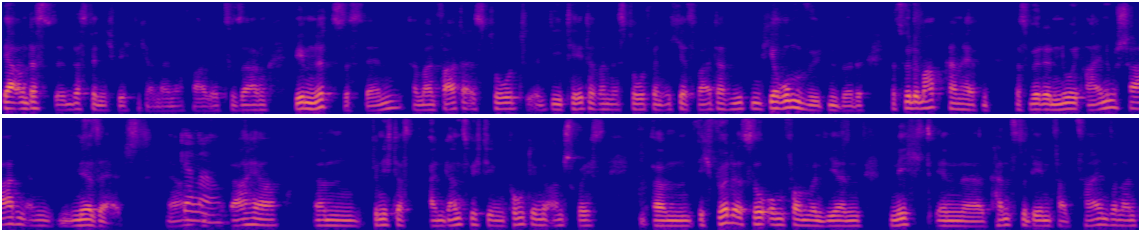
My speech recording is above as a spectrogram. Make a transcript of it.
Ja, und das, das finde ich wichtig an deiner Frage, zu sagen, wem nützt es denn? Mein Vater ist tot, die Täterin ist tot, wenn ich jetzt weiter wütend hier rumwüten würde. Das würde überhaupt keinem helfen. Das würde nur einem schaden, ähm, mir selbst. Ja? Genau. daher ähm, finde ich das einen ganz wichtigen Punkt, den du ansprichst. Ähm, ich würde es so umformulieren, nicht in äh, kannst du denen verzeihen, sondern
